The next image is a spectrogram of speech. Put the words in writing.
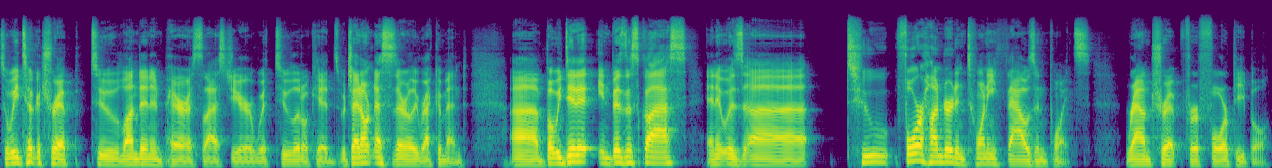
So we took a trip to London and Paris last year with two little kids, which I don't necessarily recommend. Uh, but we did it in business class, and it was uh, two four hundred and twenty thousand points round trip for four people.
